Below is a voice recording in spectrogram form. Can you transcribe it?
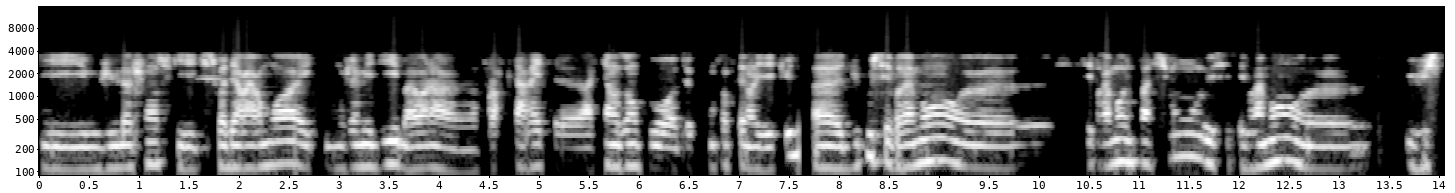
qui j'ai eu la chance qui, soient derrière moi et qui m'ont jamais dit bah voilà va falloir que tu arrêtes à 15 ans pour te concentrer dans les études euh, du coup c'est vraiment c'est vraiment une passion et c'était vraiment juste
